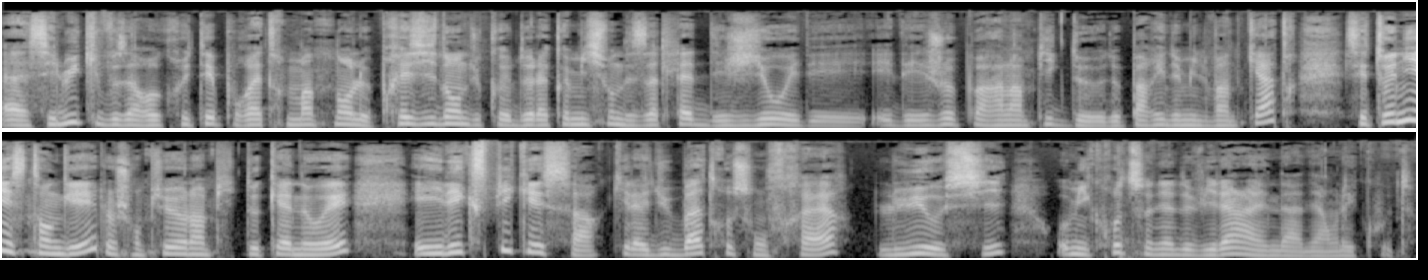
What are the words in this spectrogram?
Euh, c'est lui qui vous a recruté pour être maintenant le président de la commission des athlètes des JO et des, et des Jeux paralympiques de, de Paris 2024. C'est Tony Estanguet, le champion olympique de canoë, et il expliquait ça, qu'il a dû battre son frère, lui aussi, au micro de Sonia De Villers l'année dernière. On l'écoute.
